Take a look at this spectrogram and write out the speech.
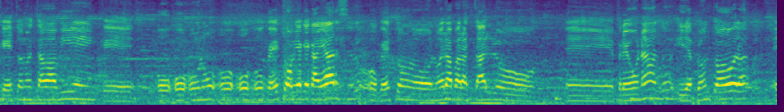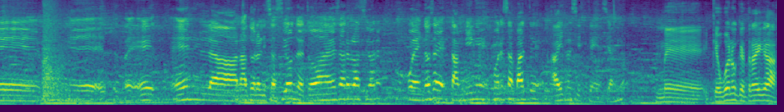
que esto no estaba bien, que, o, o- o no- o- o- o que esto había que callárselo, o que esto no, no era para estarlo eh, pregonando, y de pronto ahora eh, eh, eh, es la naturalización de todas esas relaciones, pues entonces también por esa parte hay resistencias. ¿no? Me, qué bueno que traigas,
